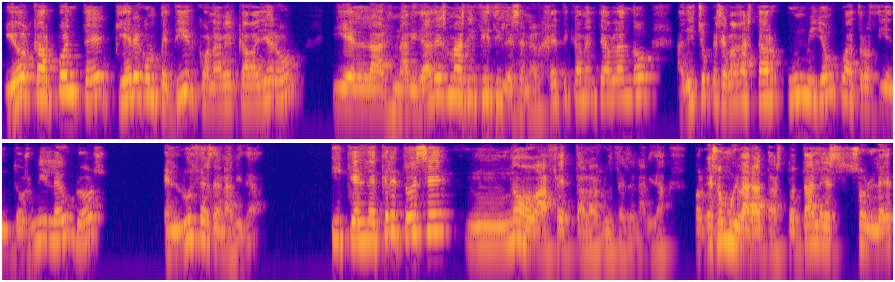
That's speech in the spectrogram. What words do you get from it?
Y Oscar Puente quiere competir con Abel Caballero y en las navidades más difíciles energéticamente hablando ha dicho que se va a gastar 1.400.000 euros en luces de Navidad. Y que el decreto ese no afecta a las luces de Navidad, porque son muy baratas, totales son LED.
